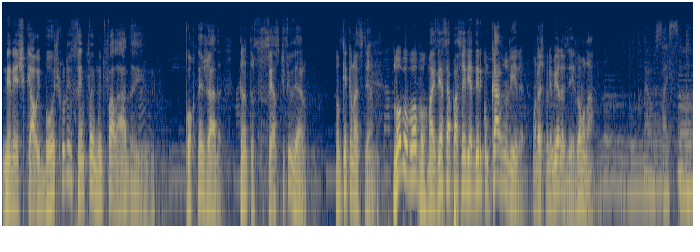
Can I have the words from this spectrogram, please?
Menescal e Boscoli sempre foi muito falada e cortejada. Tanto sucesso que fizeram. Então o que, que nós temos? Lobo Bobo. Mas essa é a parceria dele com Carlos Lira, uma das primeiras dele. Vamos lá. não sai só.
